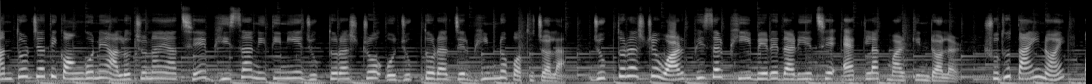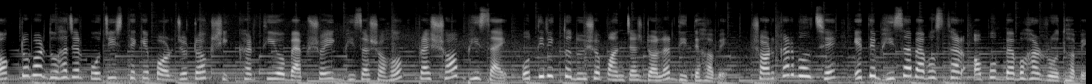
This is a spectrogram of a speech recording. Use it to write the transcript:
আন্তর্জাতিক অঙ্গনে আলোচনায় আছে ভিসা নীতি নিয়ে যুক্তরাষ্ট্র ও যুক্তরাজ্যের ভিন্ন পথচলা। যুক্তরাষ্ট্রে ওয়ার্ক ভিসার ফি বেড়ে দাঁড়িয়েছে এক লাখ মার্কিন ডলার। শুধু তাই নয়, অক্টোবর দুহাজার পঁচিশ থেকে পর্যটক, শিক্ষার্থী ও ব্যবসায়িক ভিসা সহ প্রায় সব ভিসায় অতিরিক্ত দুইশো পঞ্চাশ ডলার দিতে হবে। সরকার বলছে, এতে ভিসা ব্যবস্থার অপব্যবহার রোধ হবে.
